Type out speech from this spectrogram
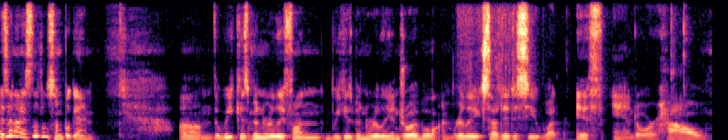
It's a nice little simple game. Um, the week has been really fun. The week has been really enjoyable. I'm really excited to see what, if, and or how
